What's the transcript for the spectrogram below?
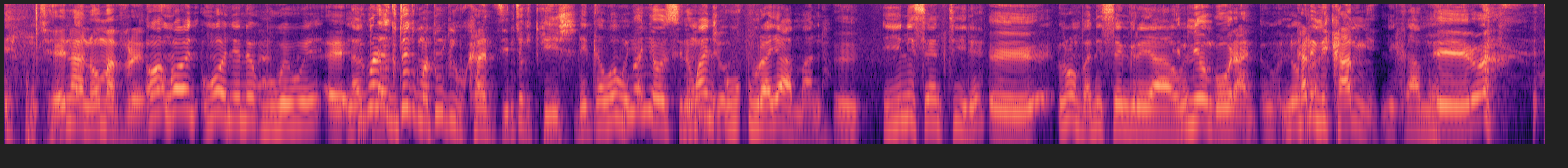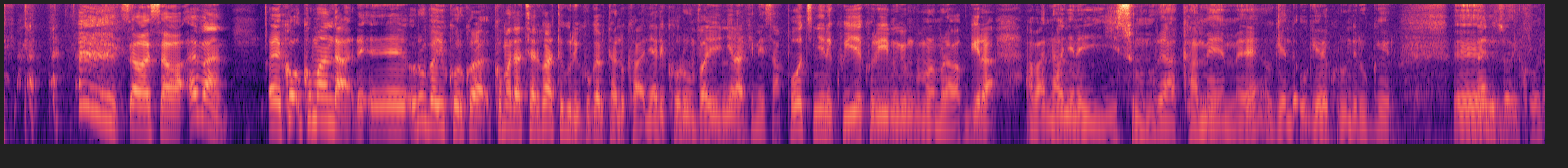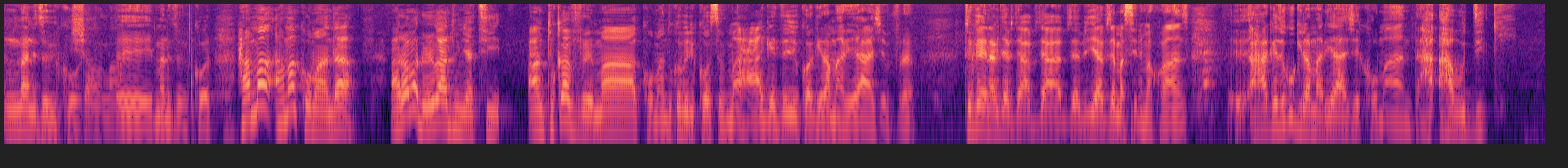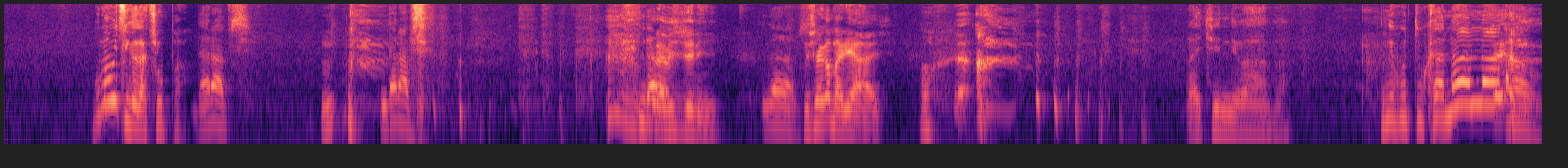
je nta noma vre Nko- nko- nkonyene wewe na- tutuma turi ku kazi ni cyo kitwishe reka wewe. Umwanya wose urayamana. Eh. Iyi ni sentire. Eh, urumva ni sengere yawe? Niyo ngorane. Kandi ni kamwe. Ni kamwe. Rero sawa sawa. Evan Eh, ko- komanda eh, urumva yuko urikora komanda ati ariko arategura ibikorwa bitandukanye ariko urumva nyine akeneye support nyine kwiye kuri mwebwe murababwira aba nawe nyine yisununurira kameme eh, ugende ugere ku rundi rugero Eh, Imana Inshallah. Eh, imana izobikora hama hama komanda hari abantu rero bantumye ati antuka vraiment komanda uko biri kose hageze yuko agira mariage vraiment. Tugaye na bya bya bya bya bya by'amasinema kwanza. Eh, hageze kugira mariage komanda Ha- habudiki. Guma wikinga agacupa. Ndaravye ndaravye Ndaravye. urabije ni? Ndaravye dushaka mariage? Lakini baba ni gutukanana aho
